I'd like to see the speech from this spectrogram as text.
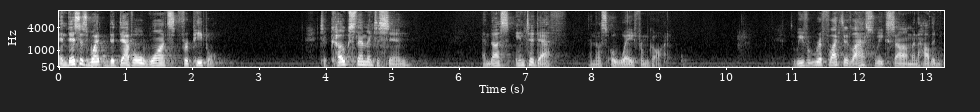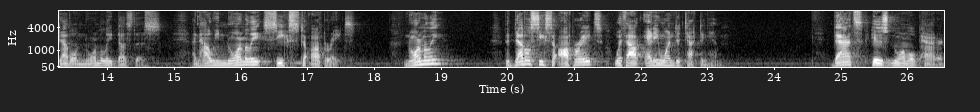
And this is what the devil wants for people to coax them into sin and thus into death and thus away from God. We've reflected last week some on how the devil normally does this and how he normally seeks to operate. Normally, the devil seeks to operate without anyone detecting him. That's his normal pattern.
